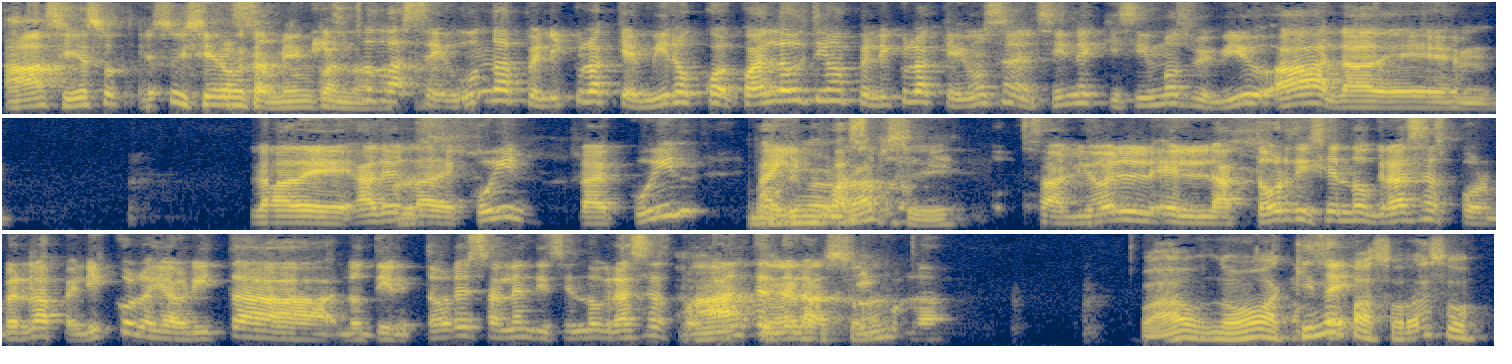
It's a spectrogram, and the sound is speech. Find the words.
Ah, sí, eso, eso hicieron también cuando. Esta es la segunda película que miro. ¿Cuál, es la última película que vimos en el cine que hicimos review? Ah, la de. La de. Ah, la de Queen. La de Queen. Ahí salió el, el, actor diciendo gracias por ver la película y ahorita los directores salen diciendo gracias por ah, antes de la película. Wow, no, aquí no, pasó eso.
